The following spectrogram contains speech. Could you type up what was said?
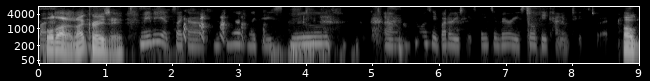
the Hold on, I'm buttery- not crazy. Maybe it's like a more of like a smooth. Um, I don't want to say buttery taste, but it's a very silky kind of taste to it. Oh,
